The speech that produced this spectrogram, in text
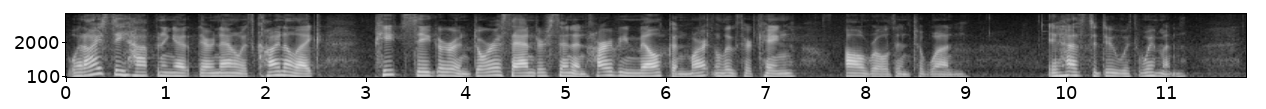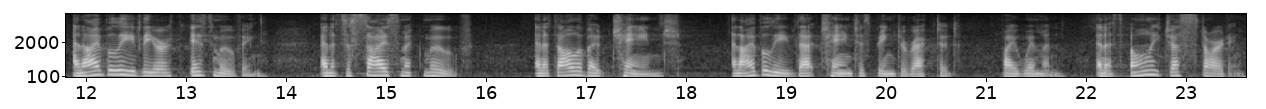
what I see happening out there now is kind of like Pete Seeger and Doris Anderson and Harvey Milk and Martin Luther King all rolled into one. It has to do with women. And I believe the earth is moving, and it's a seismic move, and it's all about change. And I believe that change is being directed by women and it's only just starting.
